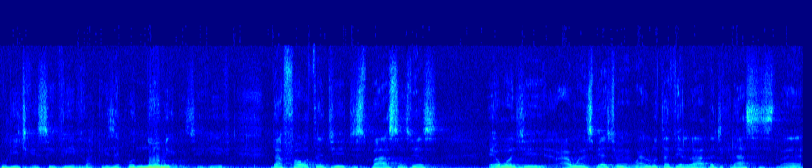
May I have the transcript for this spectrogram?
política que se vive, uma crise econômica que se vive, da falta de, de espaço, às vezes, é onde há uma espécie de uma, uma luta velada de classes, né?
